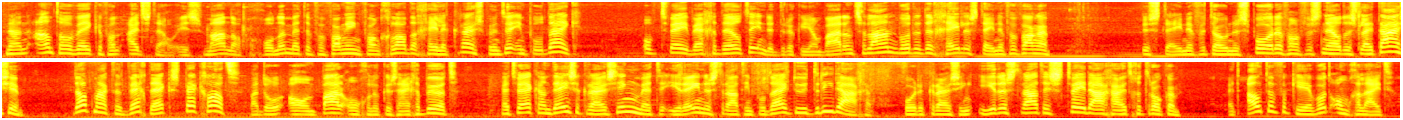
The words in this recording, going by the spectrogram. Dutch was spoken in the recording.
Na een aantal weken van uitstel is maandag begonnen met de vervanging van gladde gele kruispunten in Poeldijk. Op twee weggedeelten in de drukke Jan Barendselaan worden de gele stenen vervangen. De stenen vertonen sporen van versnelde slijtage. Dat maakt het wegdek spekglad, waardoor al een paar ongelukken zijn gebeurd. Het werk aan deze kruising met de Irenestraat in Poldijk duurt drie dagen. Voor de kruising Irenestraat is twee dagen uitgetrokken. Het autoverkeer wordt omgeleid.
